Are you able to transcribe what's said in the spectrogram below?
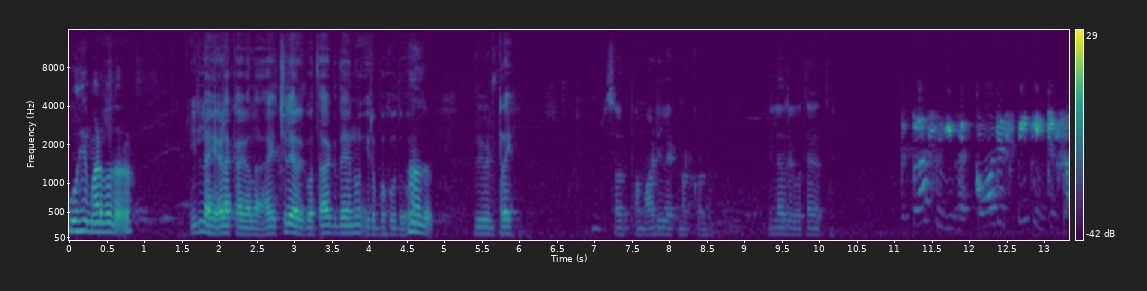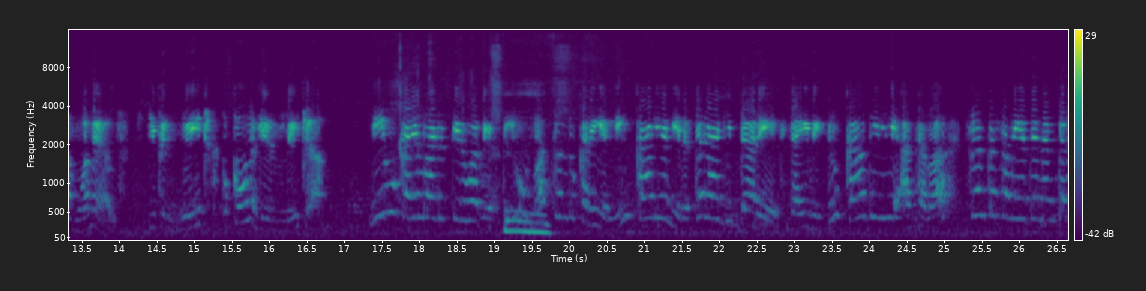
ಊಹೆ ಮಾಡ್ಬೋದು ಅವರು. ಇಲ್ಲ ಹೇಳೋಕ್ಕಾಗಲ್ಲ. ಆ್ಯಕ್ಚುಲಿ ಅವ್ರಿಗೆ ಗೊತ್ತಾಗದೇನೂ ಇರಬಹುದು. ಹೌದು. ವಿ ವಿಲ್ ಟ್ರೈ ಸ್ವಲ್ಪ ಮಾಡ್ಯುಲೇಟ್ ಮಾಡಿಕೊಂಡು. ಇಲ್ಲಾಂದರೆ ಗೊತ್ತಾಗುತ್ತೆ. The person you have called is speaking to someone else. You can wait or call again later. ನೀವು ಕರೆ ಮಾಡುತ್ತಿರುವ ವ್ಯಕ್ತಿಯು ಮತ್ತೊಂದು ಕರೆಯಲ್ಲಿ ಕಾರ್ಯನಿರತರಾಗಿದ್ದಾರೆ. ದಯವಿಟ್ಟು ಕಾದಿರಿ ಅಥವಾ ಸ್ವಲ್ಪ ಸಮಯದ ನಂತರ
